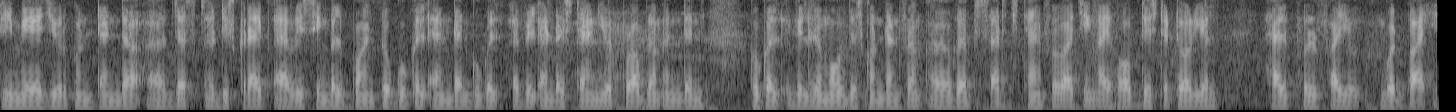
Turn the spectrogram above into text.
image your content uh, just uh, describe every single point to google and then google uh, will understand your problem and then google will remove this content from uh, web search. Thanks for watching. I hope this tutorial helpful for you. Goodbye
